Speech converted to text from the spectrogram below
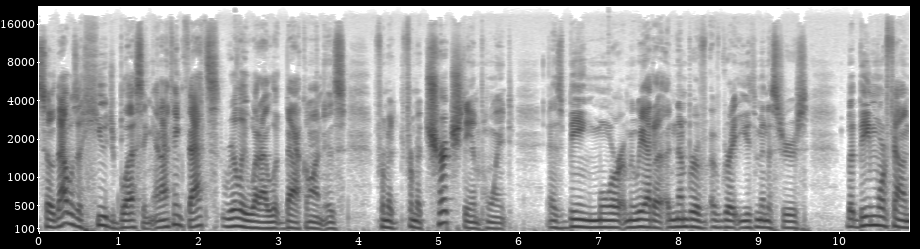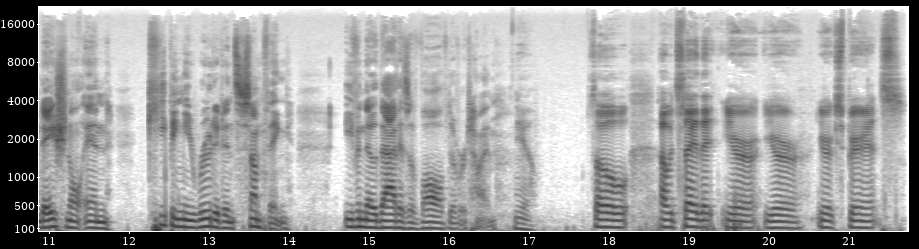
So that was a huge blessing, and I think that's really what I look back on is from a from a church standpoint as being more. I mean, we had a, a number of, of great youth ministers, but being more foundational in keeping me rooted in something, even though that has evolved over time. Yeah. So I would say that your your your experience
